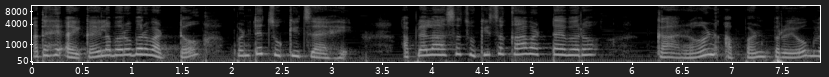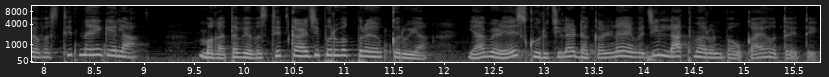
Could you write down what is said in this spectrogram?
आता हे ऐकायला बरोबर वाटतं पण ते चुकीचं आहे. आपल्याला असं चुकीचं का वाटतंय बरं? कारण आपण प्रयोग व्यवस्थित नाही केला. मग आता व्यवस्थित काळजीपूर्वक प्रयोग करूया. यावेळेस खुर्चीला ढकलण्याऐवजी लाथ मारून पाहू काय होतंय ते.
